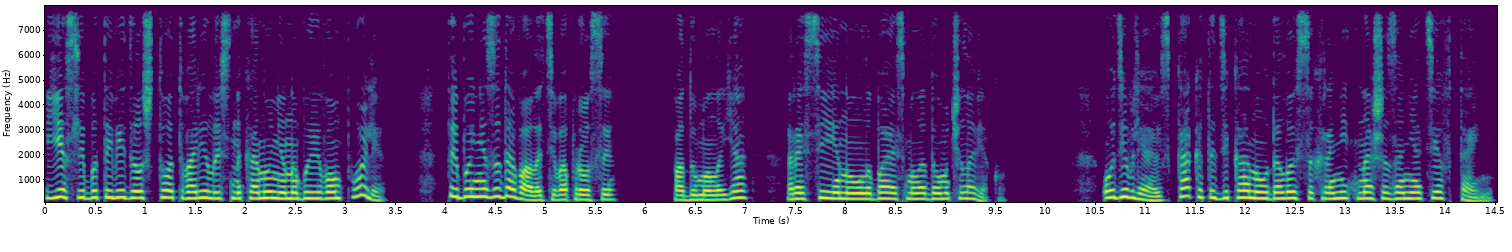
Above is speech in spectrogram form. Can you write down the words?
«Если бы ты видел, что творилось накануне на боевом поле, ты бы не задавал эти вопросы», — подумала я, — рассеянно улыбаясь молодому человеку. Удивляюсь, как это декану удалось сохранить наше занятие в тайне.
